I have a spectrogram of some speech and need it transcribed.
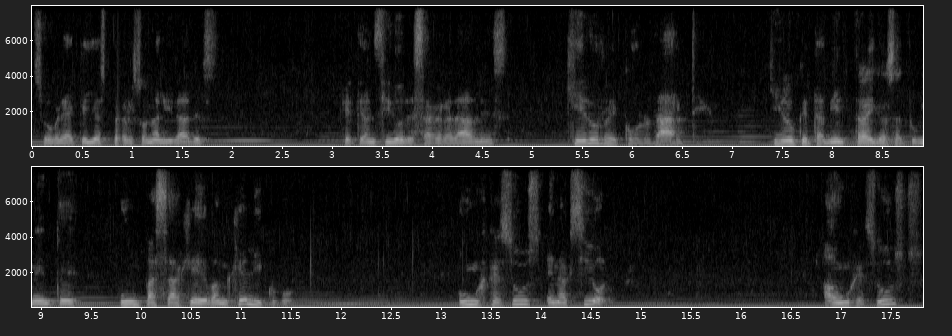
sobre aquellas personalidades que te han sido desagradables, quiero recordarte, quiero que también traigas a tu mente un pasaje evangélico, un Jesús en acción, a un Jesús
